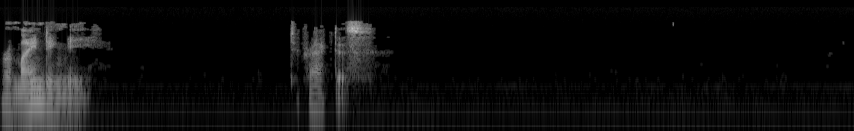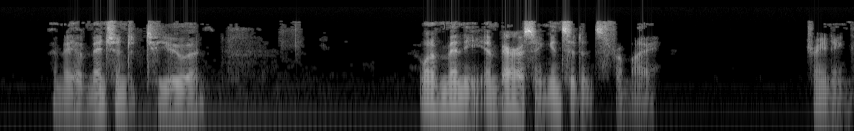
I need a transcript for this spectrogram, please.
reminding me to practice. I may have mentioned to you a, one of many embarrassing incidents from my training.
